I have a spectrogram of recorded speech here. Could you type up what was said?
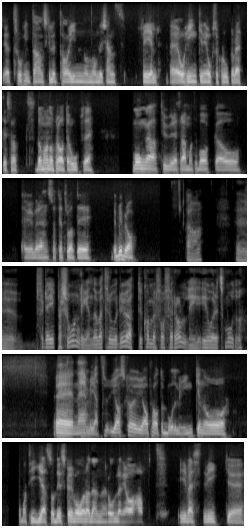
jag tror inte han skulle ta in någon om det känns fel. Eh, och Hinken är också klok och vettig så att de har nog pratat ihop sig många turer fram och tillbaka och är överens så att jag tror att det, det blir bra. Ja. Eh, för dig personligen, då, vad tror du att du kommer få för roll i, i årets Modo? Eh, nej, men jag, jag, ska, jag pratar både med Hinken och, och Mattias och det ska ju vara den rollen jag har haft i Västervik. Eh,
